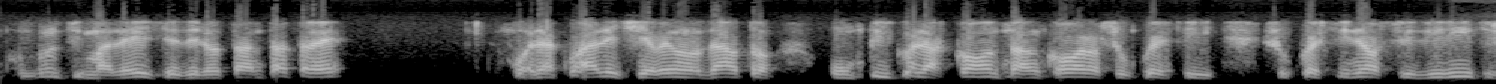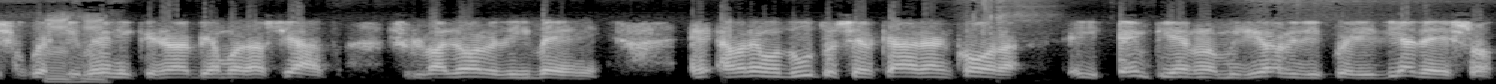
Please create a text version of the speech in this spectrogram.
con l'ultima legge dell'83 con la quale ci avevano dato un piccolo acconto ancora su questi, su questi nostri diritti, su questi Mhm. beni che noi abbiamo lasciato, sul valore dei beni. E avremmo dovuto cercare ancora, i tempi erano migliori di quelli di adesso,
